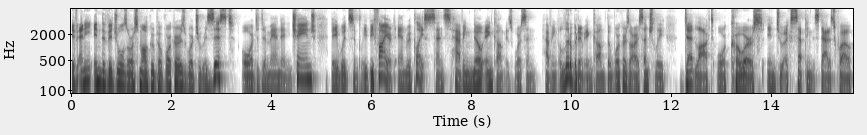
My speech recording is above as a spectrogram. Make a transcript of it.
If any individuals or a small group of workers were to resist or to demand any change, they would simply be fired and replaced. Since having no income is worse than having a little bit of income, the workers are essentially deadlocked or coerced into accepting the status quo,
